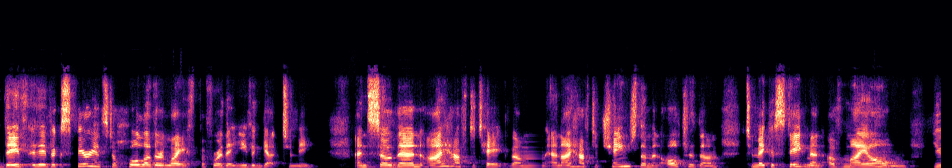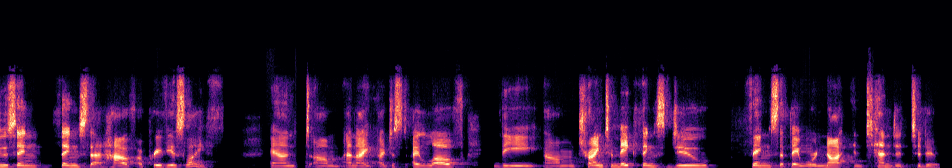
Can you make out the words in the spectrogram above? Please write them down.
they've they've experienced a whole other life before they even get to me and so then I have to take them and I have to change them and alter them to make a statement of my own using things that have a previous life. And, um, and I, I just, I love the um, trying to make things do things that they were not intended to do.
